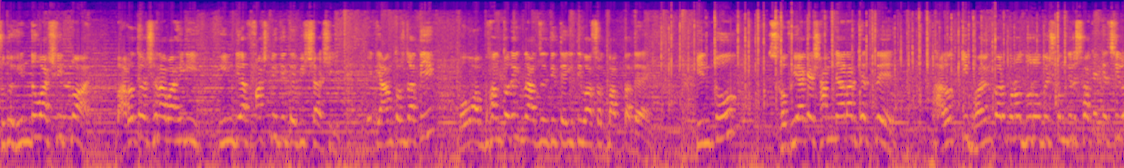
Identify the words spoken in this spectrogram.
শুধু হিন্দু বা শিখ নয়, ভারতীয় সেনাবাহিনী ইন্ডিয়া ফার্স্ট নীতিতে বিশ্বাসী। এটি আন্তর্জাতিক ও অভ্যন্তরীণ রাজনীতিতে ইতিবাচক বার্তা দেয়। কিন্তু সোফিয়াকে সামনে আনার ক্ষেত্রে ভারত কি ভয়ঙ্কর কোনো দূরভিসন্ধির শখে ছিল?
